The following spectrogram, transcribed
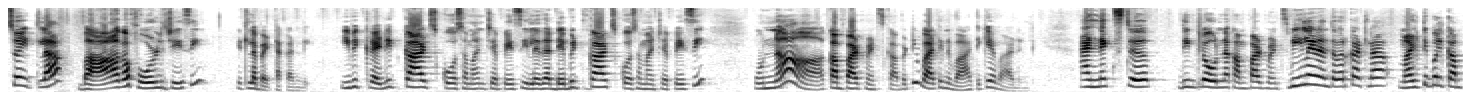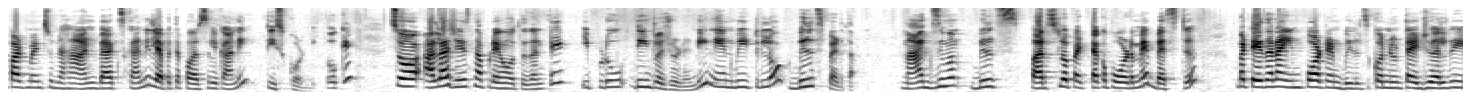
సో ఇట్లా బాగా ఫోల్డ్ చేసి ఇట్లా పెట్టకండి. ఇవి క్రెడిట్ కార్డ్స్ కోసం అని చెప్పేసి లేదా డెబిట్ కార్డ్స్ కోసం అని చెప్పేసి ఉన్న కంపార్ట్మెంట్స్ కాబట్టి వాటిని వాటికే వాడండి. అండ్ నెక్స్ట్ దీంట్లో ఉన్న కంపార్ట్మెంట్స్ వీలైనంత వరకు అట్లా మల్టిపుల్ కంపార్ట్మెంట్స్ ఉన్న హ్యాండ్ బ్యాగ్స్ కానీ లేకపోతే పర్సులు కానీ తీసుకోండి. ఓకే సో అలా చేసినప్పుడు ఏమవుతుందంటే ఇప్పుడు దీంట్లో చూడండి నేను వీటిల్లో బిల్స్ పెడతా. మ్యాక్సిమం బిల్స్ పర్స్లో పెట్టకపోవడమే బెస్ట్ బట్ ఏదైనా ఇంపార్టెంట్ బిల్స్ కొన్ని ఉంటాయి జ్యువెలరీ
